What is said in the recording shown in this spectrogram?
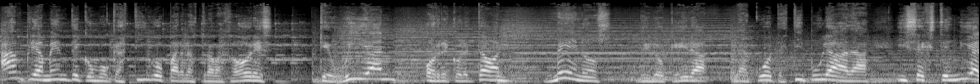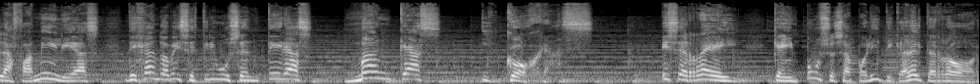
ampliamente como castigo para los trabajadores que huían o recolectaban menos de lo que era la cuota estipulada y se extendía a las familias, dejando a veces tribus enteras mancas y cojas. Ese rey que impuso esa política del terror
